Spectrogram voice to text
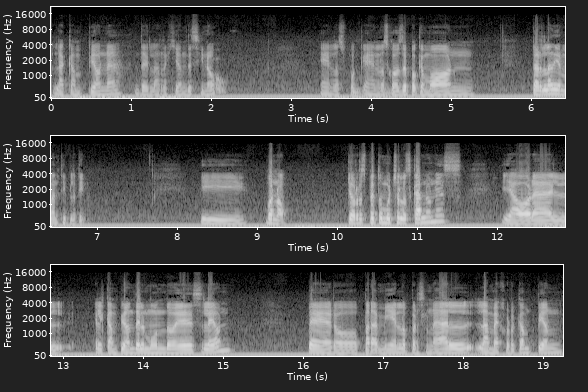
la campeona de la región de Sinnoh, Oh, en los, en los juegos de Pokémon Perla, Diamante y Platino. Y bueno, yo respeto mucho los cánones y ahora el, el campeón del mundo es León. Pero para mí en lo personal la mejor campeón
